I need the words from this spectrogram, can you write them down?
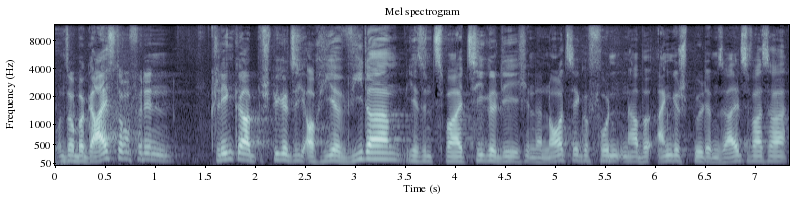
Unsere Begeisterung für den Klinker spiegelt sich auch hier wieder. Hier sind zwei Ziegel, die ich in der Nordsee gefunden habe, eingespült im Salzwasser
